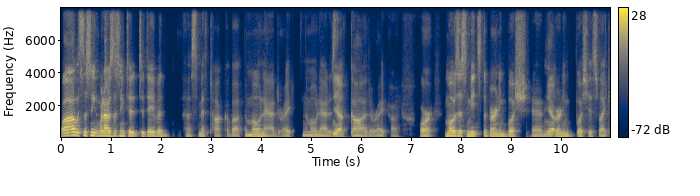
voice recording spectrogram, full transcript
Well, I was listening when I was listening to to David uh, Smith talk about the monad, right? And the monad is Yeah. like God, all right? Or, or Moses meets the burning bush, and Yeah. the burning bush is like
